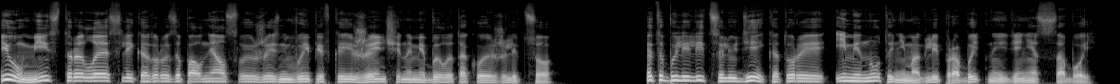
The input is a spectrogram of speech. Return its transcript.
И у мистера Лесли, который заполнял свою жизнь выпивкой и женщинами, было такое же лицо. Это были лица людей, которые и минуты не могли пробыть наедине с собой.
